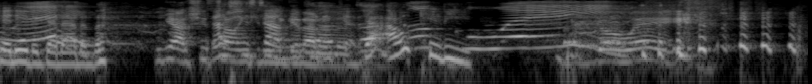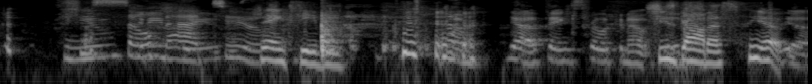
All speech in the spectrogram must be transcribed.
Kitty to get out of the. Yeah, she's Yeah, telling she's Kitty to get out of the. it. to Get out, Kitty. Go away. Can you, She's so Kitty, mad please? too. Thanks, Evie. Um, yeah, thanks for looking out. She's kid. got us. Yeah. Yeah.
